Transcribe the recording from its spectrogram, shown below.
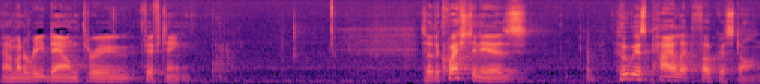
and I'm going to read down through 15. So the question is who is Pilate focused on?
